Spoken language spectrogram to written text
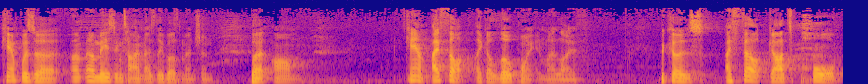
camp was a, an amazing time, as they both mentioned. But um, camp, I felt like a low point in my life because I felt God's pull,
